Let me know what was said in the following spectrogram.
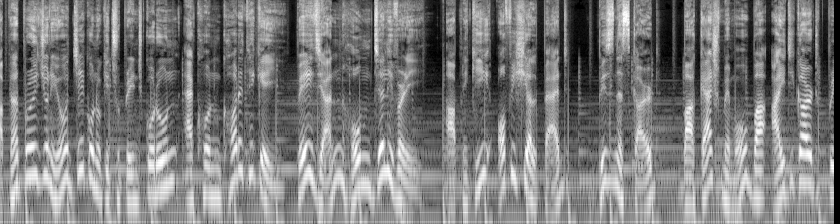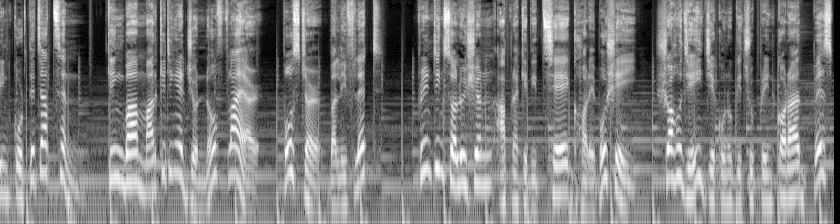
আপনার প্রয়োজনীয় যে কোনো কিছু প্রিন্ট করুন, এখন ঘরে থেকেই পেয়ে যান হোম ডেলিভারি আপনি কি অফিসিয়াল প্যাড বিজনেস কার্ড বা ক্যাশ মেমো বা আইডি কার্ড প্রিন্ট করতে চাচ্ছেন? কিংবা মার্কেটিংয়ের জন্য ফ্লায়ার পোস্টার বা লিফলেট প্রিন্টিং সলিউশন আপনাকে দিচ্ছে ঘরে বসেই সহজেই যে কোনো কিছু প্রিন্ট করার বেস্ট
